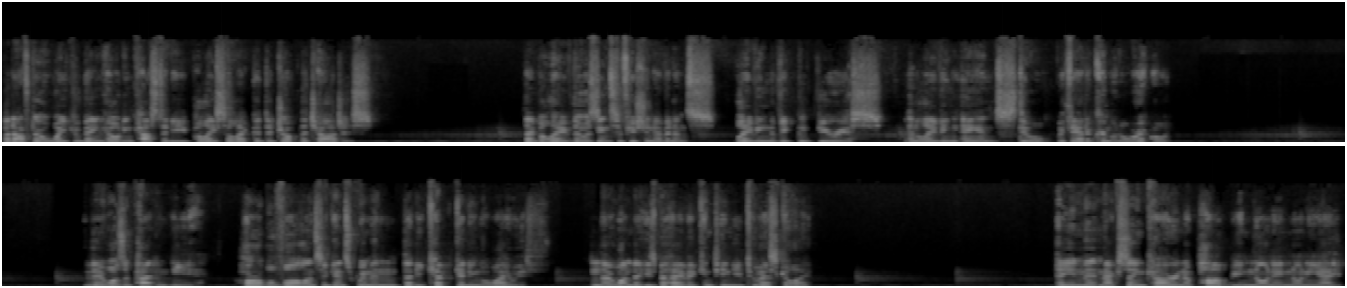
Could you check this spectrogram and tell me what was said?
But after a week of being held in custody, police elected to drop the charges. They believed there was insufficient evidence, leaving the victim furious and leaving Ian still without a criminal record. There was a pattern here horrible violence against women that he kept getting away with. No wonder his behaviour continued to escalate. Ian met Maxine Carr in a pub in 1998.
